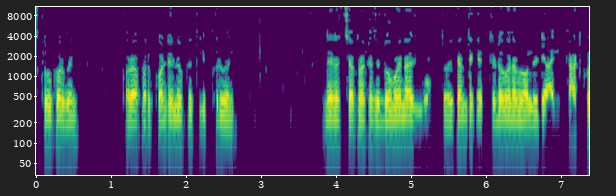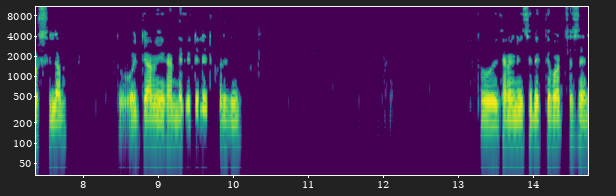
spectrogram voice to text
স্ক্রল করবেন, করার পর কন্টিনিউ উপরে ক্লিক করবেন। দেন হচ্ছে আপনার কাছে ডোমেন আসবে। তো এখান থেকে একটা ডোমেন আমি অলরেডি আগে কাট করছিলাম। তো ওইটা আমি এখান থেকে ডিলিট করে দিই। তো এখানে নিচে দেখতে পাচ্ছেন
